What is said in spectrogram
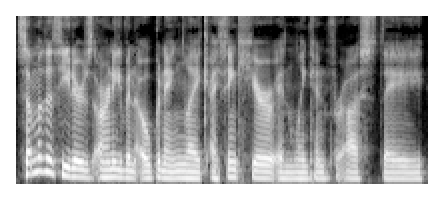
some of the theaters aren't even opening. Like I think here in Lincoln for us, they,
